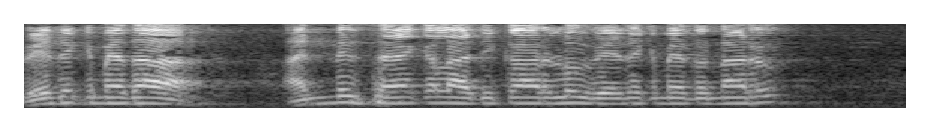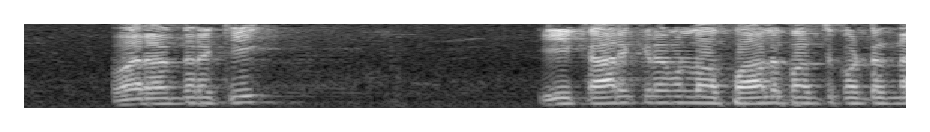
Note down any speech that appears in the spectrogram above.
వేదిక మీద అన్ని శాఖల అధికారులు వేదిక మీద ఉన్నారు. వారందరికీ ఈ కార్యక్రమంలో పాలు పంచుకుంటున్న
